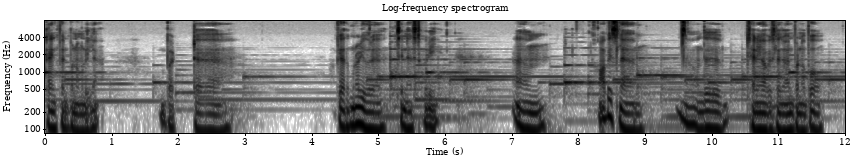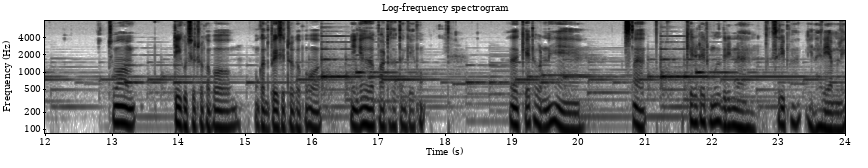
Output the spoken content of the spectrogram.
டைம் ஸ்பெண்ட் பண்ண முடியல. பட் ஓகே அதுக்கு முன்னாடி ஒரு சின்ன ஸ்டோரி ஆஃபீஸில் நான் வந்து சென்னை ஆஃபீஸில் ஜாயின் பண்ணப்போ சும்மா டீ குடிச்சிட்ருக்கப்போ உட்காந்து பேசிகிட்ருக்கப்போ எங்கேயாவது ஏதாவது பாட்டு சத்தம் கேட்கும். அது கேட்ட உடனே கேட்டுகிட்டே இருக்கும்போது திடீர்னு சிரிப்பேன். என்ன அறியாமலே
